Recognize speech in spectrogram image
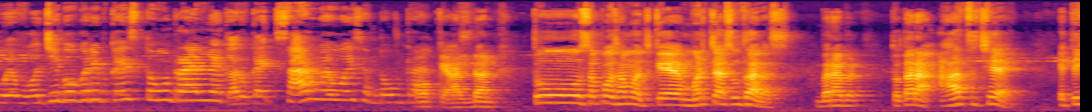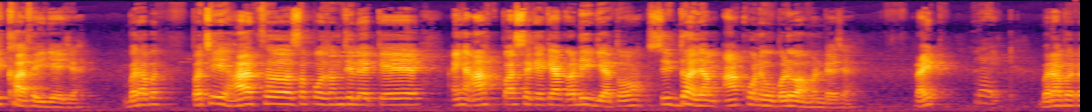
તું એવું અજીબો ગરીબ કહીશ તો હું ટ્રાયલ નહીં કરું. કંઈક સારું એવું હશે ને તો હું ટ્રાયલ ઓકે હાલ ડન તું સપોઝ સમજ કે મરચા સુધારસ બરાબર? તો તારા હાથ છે એ તીખા થઈ જાય છે બરાબર? પછી હાથ સપોઝ સમજી લે કે અહીંયા આંખ પાસે કે ક્યાંક અડી ગયા તો સીધા જ આમ આંખોને એવું બળવા માંડે છે. રાઈટ રાઈટ બરાબર?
